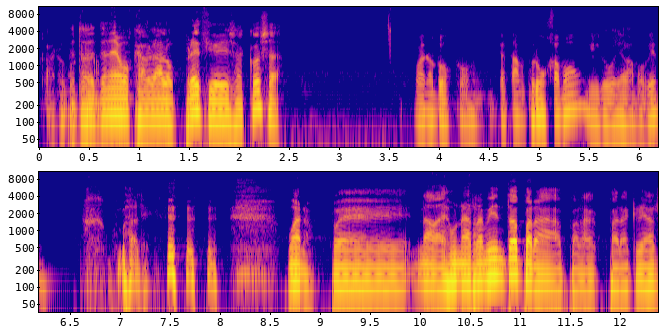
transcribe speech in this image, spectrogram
claro. ¿por qué Entonces no? tendremos que hablar los precios y esas cosas. Bueno, pues con- empezamos por un jamón y luego ya vamos viendo. Vale. bueno, pues nada, es una herramienta para, para, para crear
